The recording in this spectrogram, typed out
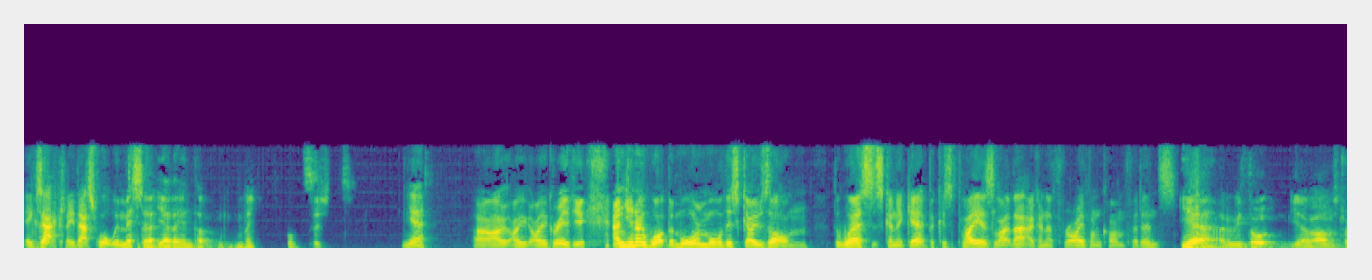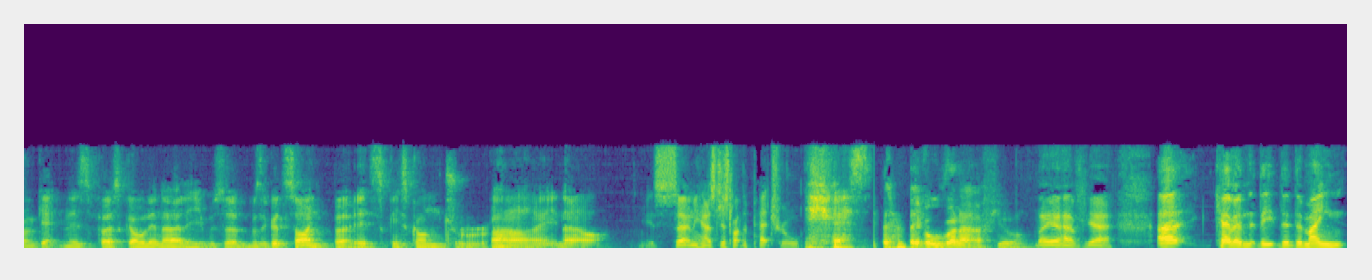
Exactly. That's what we're missing. So, yeah, they end up making decisions. Yeah, I, I, I agree with you. And you know what? The more and more this goes on, the worse it's going to get because players like that are going to thrive on confidence. Yeah, I mean, we thought you know Armstrong getting his first goal in early was a was a good sign, but it's it's gone dry now. It certainly has, just like the petrol. Yes, they've all run out of fuel. They have, yeah. Uh, Kevin, the, the, the main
